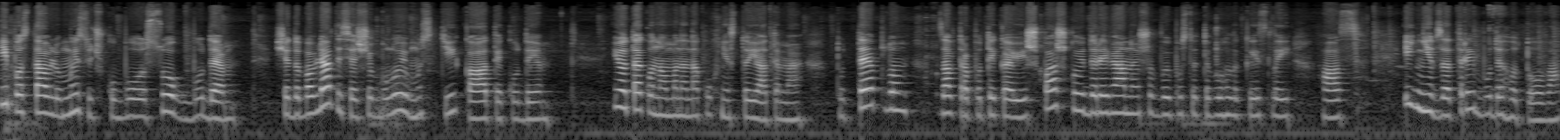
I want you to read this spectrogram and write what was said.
І поставлю мисочку, бо сок буде ще додатися, щоб було йому стікати куди. І отак воно у мене на кухні стоятиме. Тут тепло. Завтра потикаю її шпажкою дерев'яною, щоб випустити вуглекислий газ. І днів за три буде готова.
